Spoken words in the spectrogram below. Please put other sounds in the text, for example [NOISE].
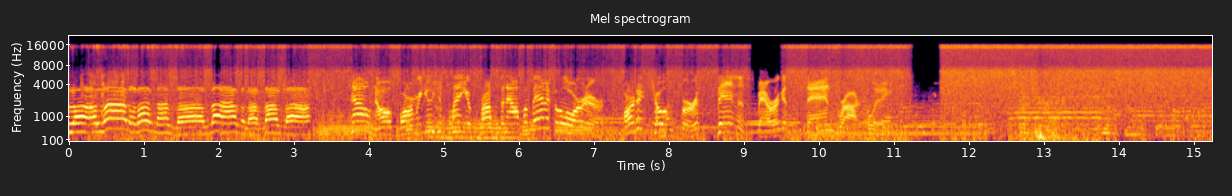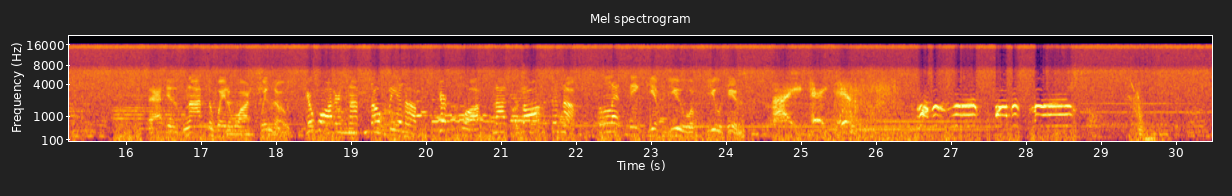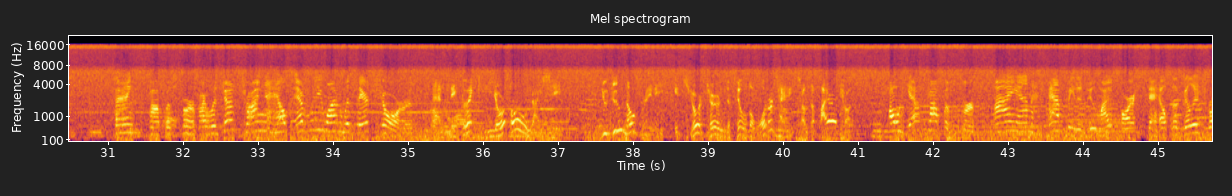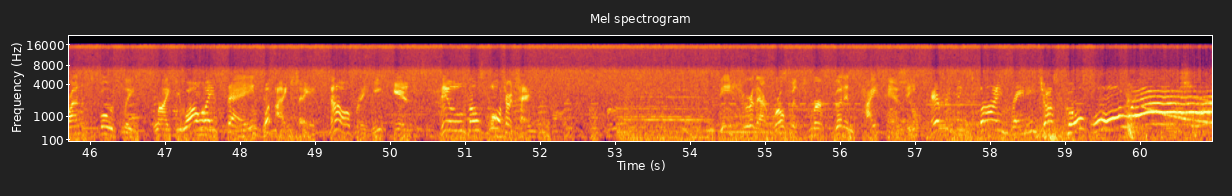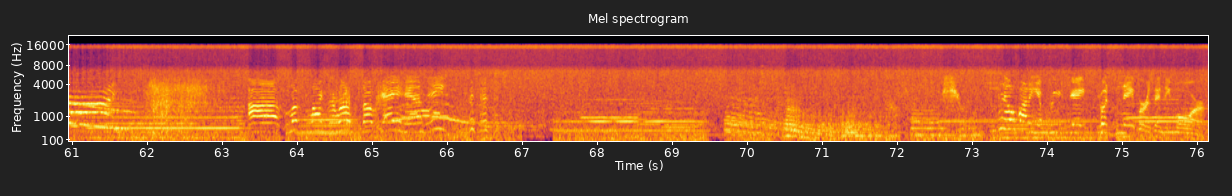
La la la la la la la la la. No, no, farmer, you should plant your crops in alphabetical order. Artichokes first, then asparagus, then broccoli. That is not the way to wash windows. Your water's not soapy enough. Your cloth's not soft enough. Let me give you a few hints. I hate hints. Thanks, Papa Smurf. I was just trying to help everyone with their chores. And neglecting your own, I see. You do know, Brainy, it's your turn to fill the water tanks on the fire truck. Oh, yes, Papa Smurf. I am happy to do my part to help the village run smoothly. Like you always say, What I'm saying now, Brainy, is fill the water tank. be sure that rope is Smurf good and tight, Handy. Everything's fine, Brainy. Just go forward. Uh, looks like the rope's okay, Handy. [LAUGHS] Nobody appreciates good neighbors anymore.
